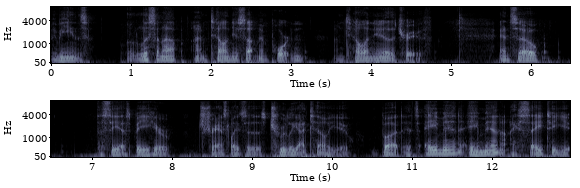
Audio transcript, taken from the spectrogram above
It means listen up. I'm telling you something important I'm telling you the truth. And so the CSB here translates it as truly I tell you. but it's amen, amen, I say to you.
